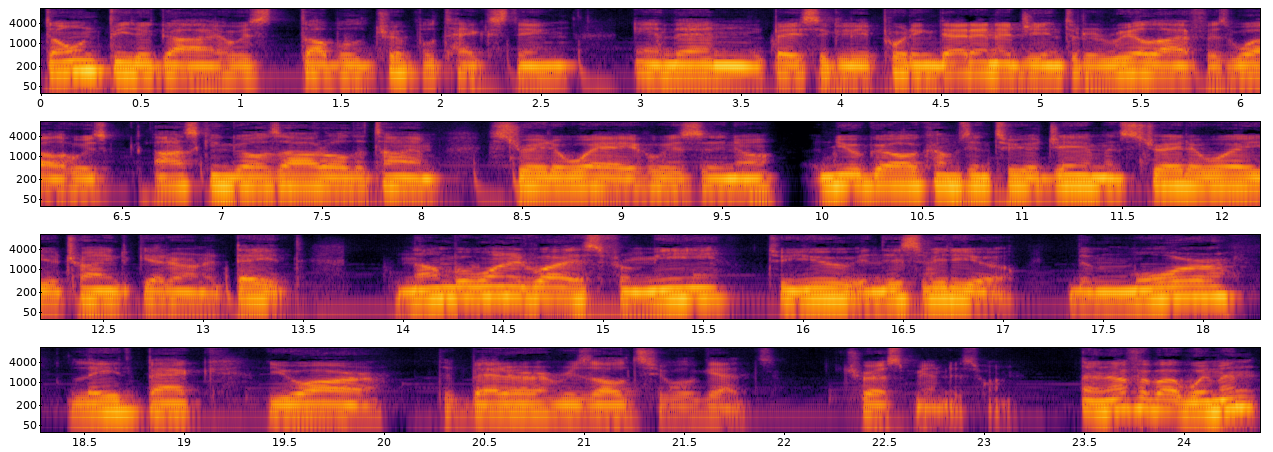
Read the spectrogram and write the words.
don't be the guy who is double, triple texting and then basically putting that energy into the real life as well, who is asking girls out all the time straight away, who is, you know, a new girl comes into your gym and straight away you're trying to get her on a date. Number one advice from me to you in this video the more laid back you are, the better results you will get. Trust me on this one. Enough about women.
